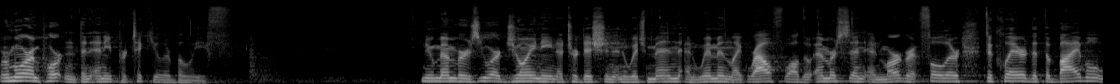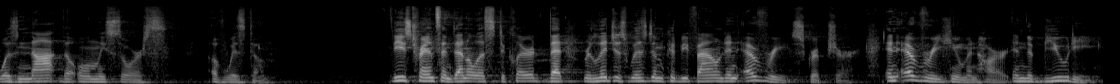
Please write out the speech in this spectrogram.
were more important than any particular belief. New members, you are joining a tradition in which men and women like Ralph Waldo Emerson and Margaret Fuller declared that the Bible was not the only source of wisdom. These transcendentalists declared that religious wisdom could be found in every scripture, in every human heart, in the beauty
